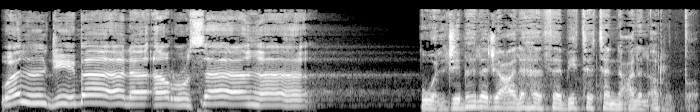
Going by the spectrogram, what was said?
والجبال أرساها. والجبال جعلها ثابتة على الأرض.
